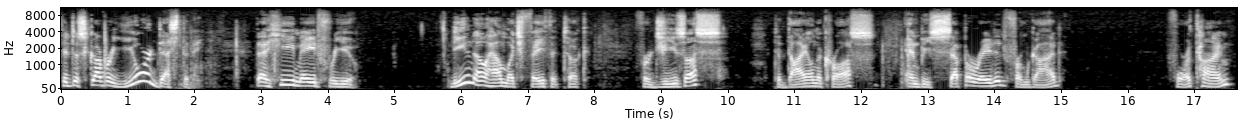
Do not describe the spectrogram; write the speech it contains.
to discover your destiny that He made for you. Do you know how much faith it took for Jesus to die on the cross and be separated from God for a time?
